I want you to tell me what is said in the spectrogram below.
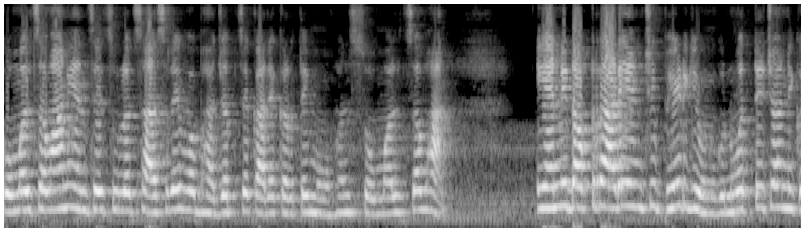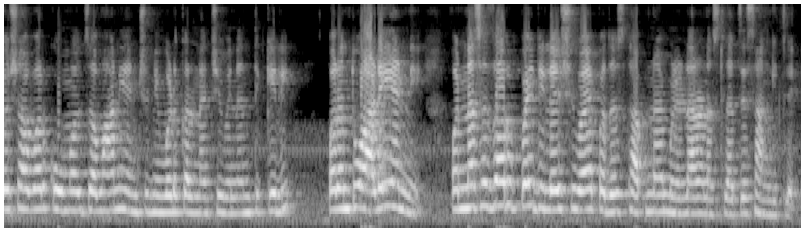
कोमल चव्हाण यांचे चुलत सासरे व भाजपचे कार्यकर्ते मोहन सोमल चव्हाण यांनी डॉक्टर राडे यांची भेट घेऊन गुणवत्तेच्या निकषावर कोमल चव्हाण यांची निवड करण्याची विनंती केली. परंतु आडे यांनी पन्नास हजार रुपये दिल्याशिवाय पदस्थापना मिळणार नसल्याचे सांगितले.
